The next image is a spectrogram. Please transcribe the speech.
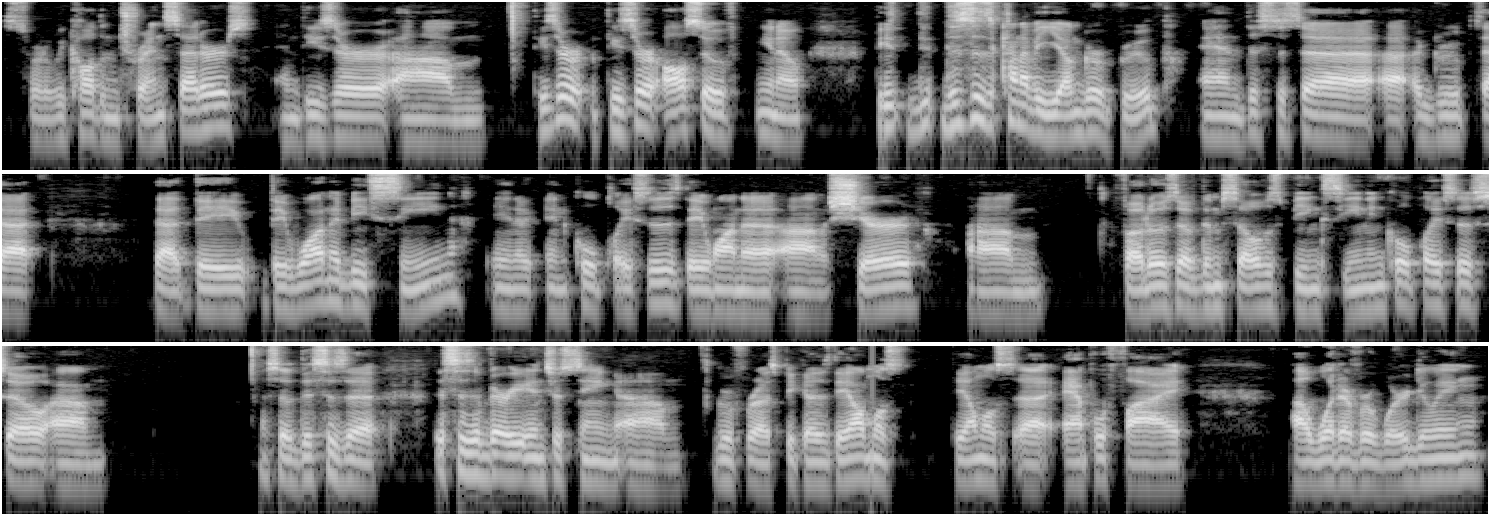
sort of we call them trendsetters and these are um, these are these are also you know these, this is kind of a younger group and this is a, a group that that they they want to be seen in in cool places. They want to um, share um, photos of themselves being seen in cool places. So um, so this is a this is a very interesting um, group for us because they almost they almost uh, amplify uh, whatever we're doing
